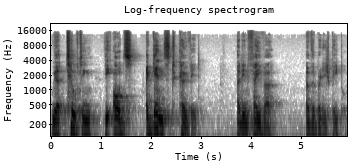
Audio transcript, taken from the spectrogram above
we are tilting the odds against COVID and in favour of the British people.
